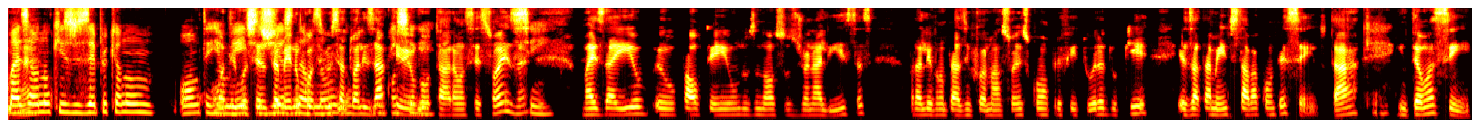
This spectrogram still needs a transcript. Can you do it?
mas né? eu não quis dizer porque eu não ontem Ontem realmente você esses também dias não não, conseguiu não, se não, atualizar, não porque consegui. voltaram as sessões, né? Sim, Mas aí eu, eu pautei um dos nossos jornalistas para levantar as informações com a prefeitura do que exatamente estava acontecendo, tá? ok. Então, assim,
